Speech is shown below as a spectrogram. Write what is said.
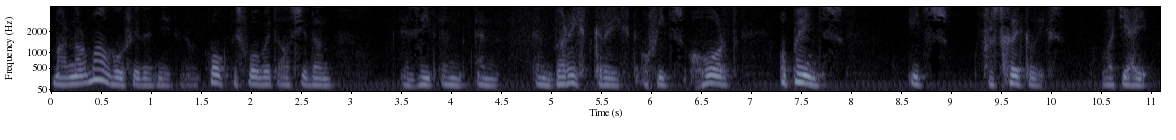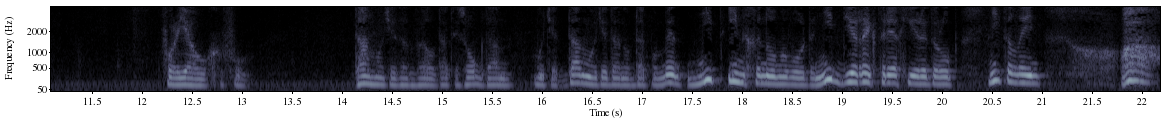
Maar normaal hoef je dat niet te doen. Ook bijvoorbeeld als je dan ziet een, een, een bericht krijgt of iets hoort, opeens iets verschrikkelijks, wat jij, voor jouw gevoel, dan moet je dan wel, dat is ook dan, moet je, dan moet je dan op dat moment niet ingenomen worden, niet direct reageren erop, niet alleen, oh,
